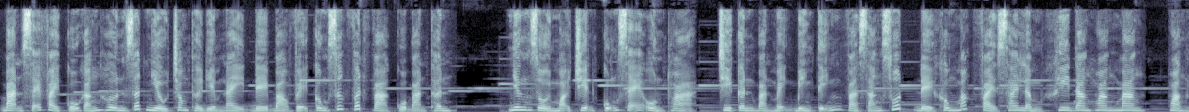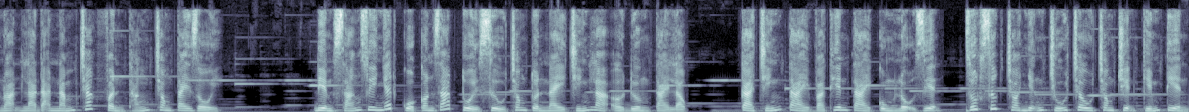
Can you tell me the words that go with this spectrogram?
Bạn sẽ phải cố gắng hơn rất nhiều trong thời điểm này để bảo vệ công sức vất vả của bản thân nhưng rồi mọi chuyện cũng sẽ ổn thỏa, chỉ cần bản mệnh bình tĩnh và sáng suốt để không mắc phải sai lầm khi đang hoang mang, hoảng loạn là đã nắm chắc phần thắng trong tay rồi. Điểm sáng duy nhất của con giáp tuổi Sửu trong tuần này chính là ở đường tài lộc. Cả chính tài và thiên tài cùng lộ diện, giúp sức cho những chú trâu trong chuyện kiếm tiền.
